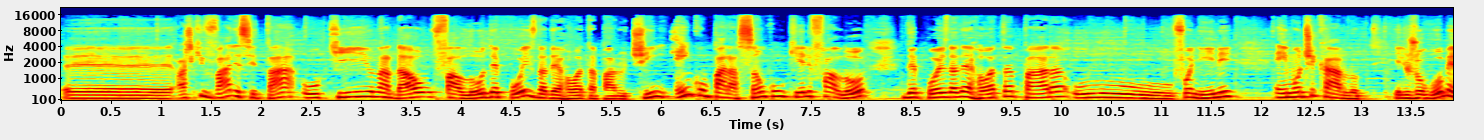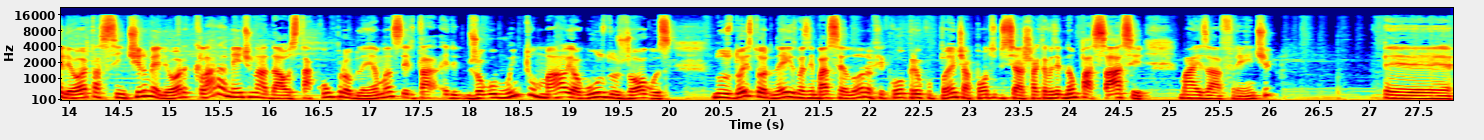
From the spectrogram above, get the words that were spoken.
é, acho que vale citar o que o Nadal falou depois da derrota para o Tim, em comparação com o que ele falou depois da derrota para o Fonini em Monte Carlo. Ele jogou melhor, está se sentindo melhor. Claramente o Nadal está com problemas. Ele, tá, ele jogou muito mal em alguns dos jogos nos dois torneios, mas em Barcelona ficou preocupante a ponto de se achar que talvez ele não passasse mais à frente. É,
